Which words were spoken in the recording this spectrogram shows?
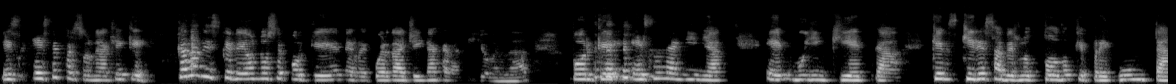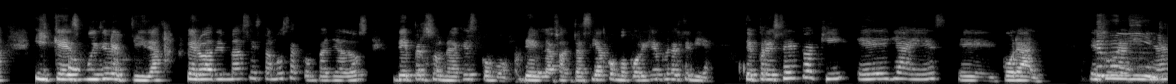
es este personaje que cada vez que veo, no sé por qué, me recuerda a Gina Jaramillo, ¿verdad? Porque es una niña eh, muy inquieta, que quiere saberlo todo, que pregunta y que es muy divertida, pero además estamos acompañados de personajes como de la fantasía, como por ejemplo este, mira, te presento aquí, ella es eh, Coral, es una niña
